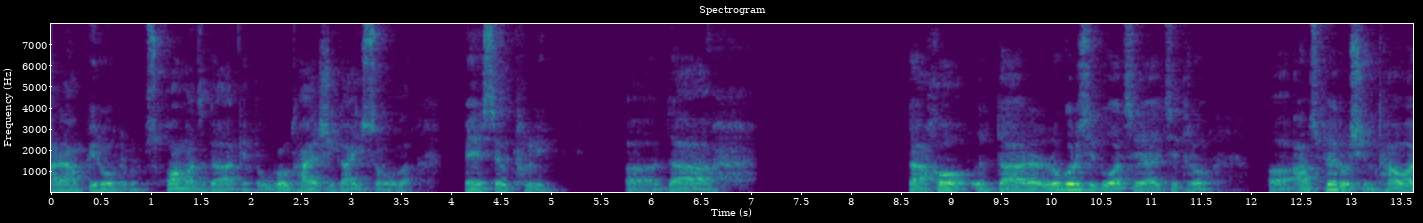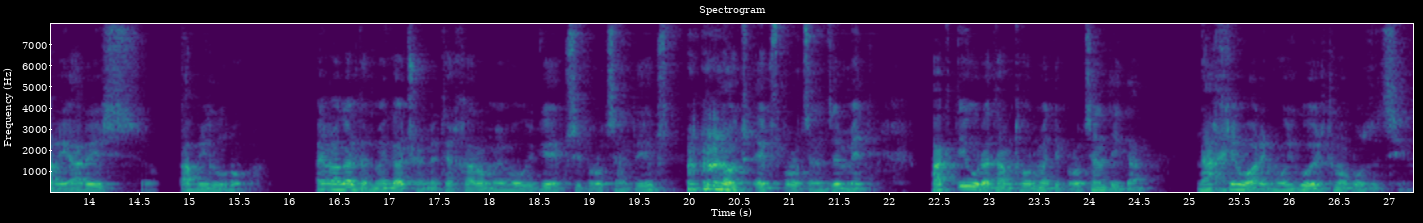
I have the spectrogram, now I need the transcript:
არა ამ პიროვნებამ, სხვამაც გააკეთა, უბრალოდ ჰაერში გაისროლა. მე ესე ვთვლი. და და ხო და როგორი სიტუაცია იცით რომ ამ სფეროში მთავარი არის სტაბილურობა. აი მაგალითად მე გაჩვენეთ ახლა რომ მე მოვიგე 6% 6%-ზე მეტი. ფაქტიურად ამ 12%-დან ნახევარი მოიგო ერთმა პოზიციამ.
